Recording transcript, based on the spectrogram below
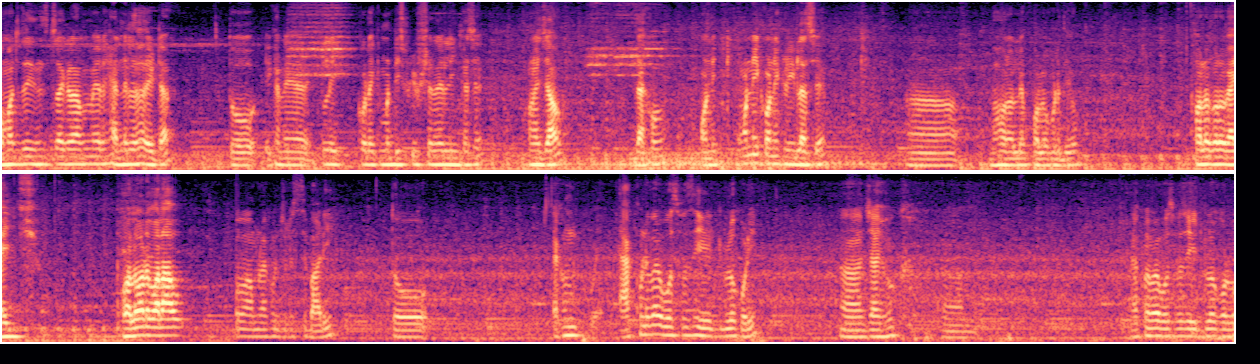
আমার যদি ইনস্টাগ্রামের হ্যান্ডেল হয় এটা, তো এখানে ক্লিক করে কিংবা ডিসক্রিপশানে লিঙ্ক আছে, ওখানে যাও। দেখো, অনেক অনেক অনেক রিল আছে। ভালো লাগলে ফলো করে দিও। ফলো করো গাইজ ফলোয়ার বলাও তো আমরা এখন চলে এসেছি বাড়ি। তো এখন এখন এবার বসে বসে এডিটগুলো করি। যাই হোক এখন এবার বসে বসে এডিটগুলো করব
